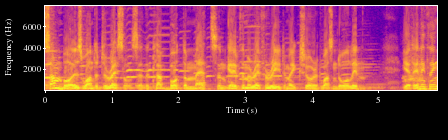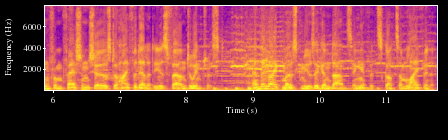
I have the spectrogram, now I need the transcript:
Some boys wanted to wrestle, so the club bought them mats and gave them a referee to make sure it wasn't all in. Yet anything from fashion shows to high fidelity is found to interest. And they like most music and dancing if it's got some life in it.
